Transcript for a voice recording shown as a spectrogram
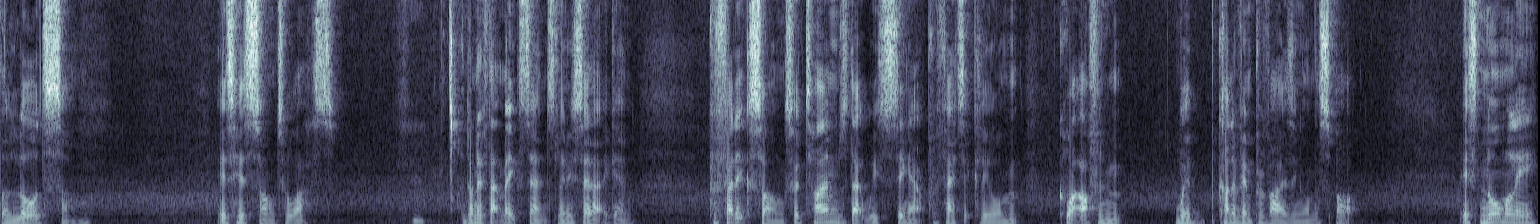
the Lord's song is his song to us. Hmm. I don't know if that makes sense. Let me say that again. Prophetic songs, so times that we sing out prophetically, or quite often we're kind of improvising on the spot. It's normally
